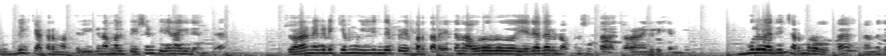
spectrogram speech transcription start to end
ಹುಬ್ಳಿಗೆ ಕ್ಯಾಟರ್ ಮಾಡ್ತೀವಿ. ಈಗ ನಮ್ಮಲ್ಲಿ ಪೇಷಂಟ್ ಏನಾಗಿದೆ ಅಂದ್ರೆ ಜ್ವರ ನೆಗಡಿ ಕೆಮ್ಮು ಇಲ್ಲಿಂದ ಪೇ- ಬರ್ತಾರೆ. ಯಾಕಂದ್ರೆ ಅವ್ರವ್ರ ಏರಿಯಾದಾಗ ಡಾಕ್ಟರ್ಸ್ ಇರ್ತಾರೆ ಜ್ವರ ನೆಗಡಿ ಕೆಮ್ಮು. ಮೂಲವ್ಯಾಧಿ ಚರ್ಮ ರೋಗಕ್ಕ ನನಗ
